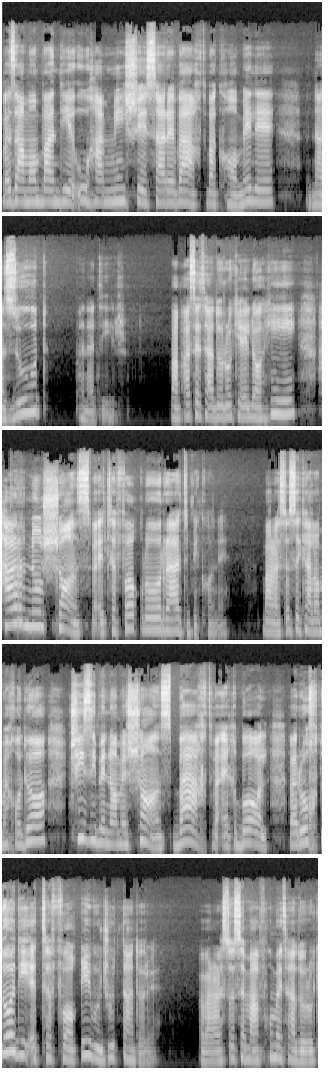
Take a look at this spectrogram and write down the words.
و زمانبندی او همیشه سر وقت و کامل نزود و ندیر. مبحث تدارک الهی هر نوع شانس و اتفاق رو رد می‌کنه. بر اساس کلام خدا چیزی به نام شانس، بخت و اقبال و رخدادی اتفاقی وجود نداره و بر اساس مفهوم تدارک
